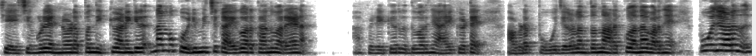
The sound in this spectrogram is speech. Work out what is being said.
ചേച്ചിയും കൂടെ എന്നോടൊപ്പം നിൽക്കുവാണെങ്കിൽ നമുക്ക് ഒരുമിച്ച് കൈ കുറക്കാന്ന് പറയണം. അപ്പോഴേക്ക് ഋതു പറഞ്ഞ് ആയിക്കോട്ടെ അവിടെ പൂജകൾ എന്തോ നടക്കുവാന്നാ പറഞ്ഞേ. പൂജകൾ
